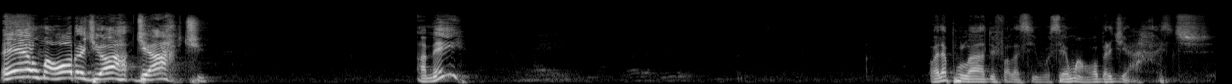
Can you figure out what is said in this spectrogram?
é uma obra de, ar, de arte. Amém? Olha para o lado e fala assim: você é uma obra de arte.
